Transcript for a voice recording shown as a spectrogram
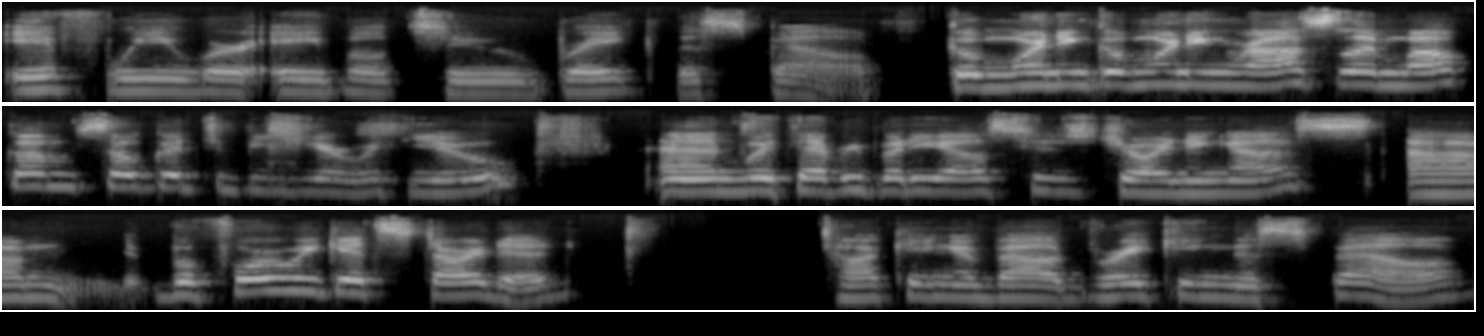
if we were able to break the spell? Good morning. Good morning, Rosalind. Welcome. So good to be here with you and with everybody else who's joining us. Um, before we get started talking about breaking the spell,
